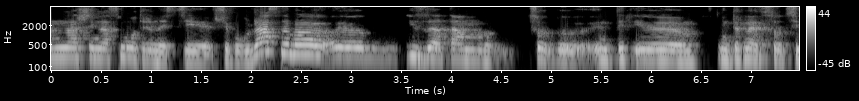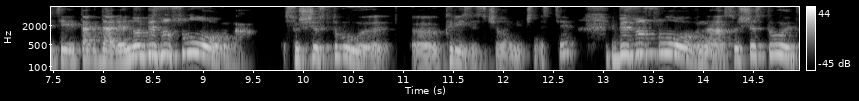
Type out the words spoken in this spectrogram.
нашей насмотренности всего ужасного э, из-за там э, интернет, соцсетей и так далее. Но, безусловно, существует э, кризис человечности, безусловно, существует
